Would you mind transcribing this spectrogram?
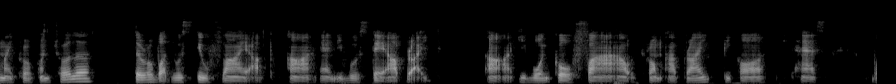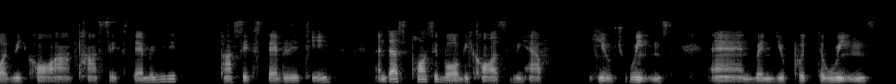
microcontroller, the robot will still fly up uh, and it will stay upright. Uh, it won't go far out from upright because it has what we call uh, passive stability passive stability. And that's possible because we have huge wings. And when you put the wings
